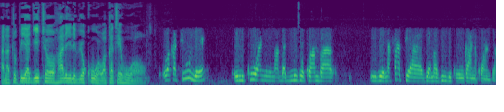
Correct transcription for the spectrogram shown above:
anatupia jicho hali ilivyokuwa wakati huo. Wakati ule ilikuwa ni mabadiliko kwamba ile nafasi ya vyama vingi kuungana kwanza,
